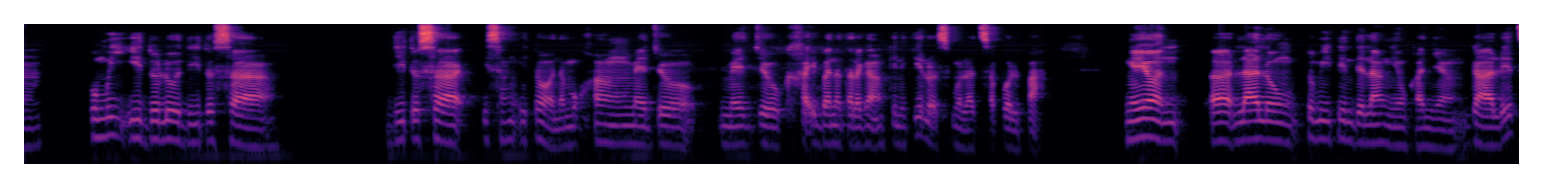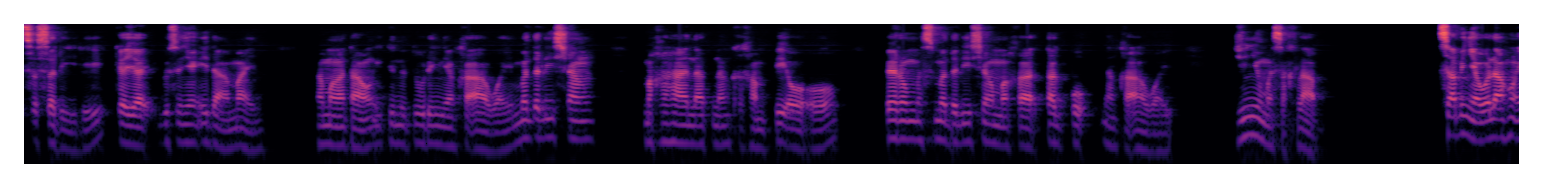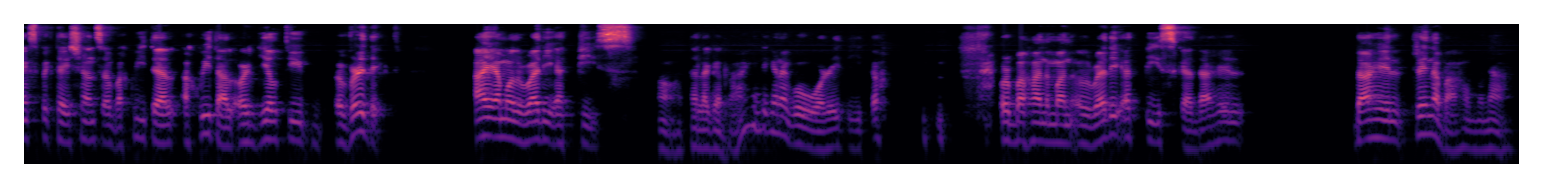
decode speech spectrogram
umiidolo dito sa dito sa isang ito na mukhang medyo medyo kakaiba na talaga ang kinikilos mula sa pulpa. Ngayon, ah, lalong tumitindi lang yung kanyang galit sa sarili, kaya gusto niyang idamay ang mga taong itinuturing niyang kaaway. Madali siyang makahanap ng kakampi, oo, pero mas madali siyang makatagpo ng kaaway. Yun yung masaklap. Sabi niya, wala akong expectations of acquittal, acquittal or guilty verdict. I am already at peace. Oh, talaga ba? Hindi ka nag-worry dito? or baka naman already at peace ka dahil dahil trinabaho mo na.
